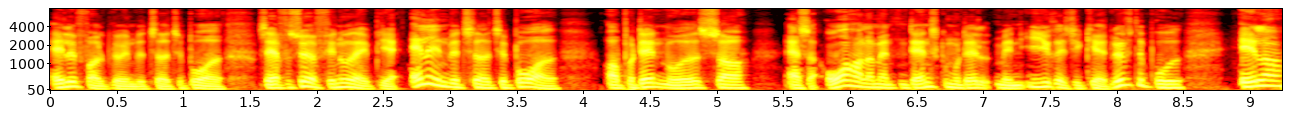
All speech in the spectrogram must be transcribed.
alle folk blev inviteret til bordet. Så jeg forsøger at finde ud af, bliver alle inviteret til bordet, og på den måde så altså overholder man den danske model, men I risikerer et løftebrud, eller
